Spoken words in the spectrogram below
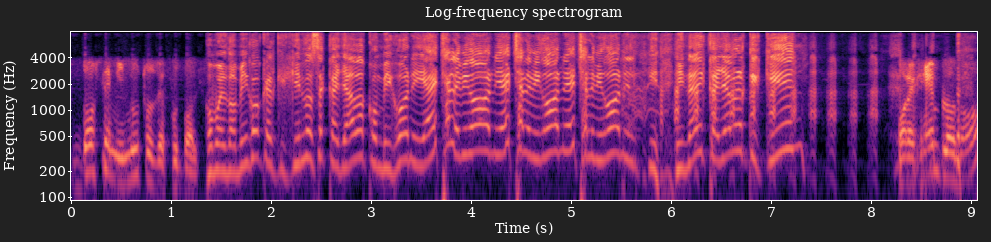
12 minutos de fútbol. Como el domingo que el Kikín no se callaba con Bigoni. Échale Bigoni, échale Bigoni, échale Bigoni. Y, y nadie callaba al Kikín. Por ejemplo, ¿no?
